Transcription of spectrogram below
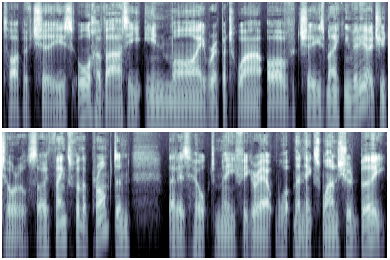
type of cheese or Havarti in my repertoire of cheese making video tutorials. So thanks for the prompt, and that has helped me figure out what the next one should be.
